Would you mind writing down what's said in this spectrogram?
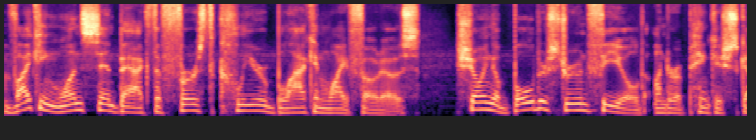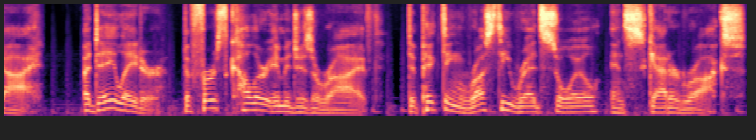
Viking 1 sent back the first clear black and white photos, showing a boulder-strewn field under a pinkish sky. A day later, the first color images arrived, depicting rusty red soil and scattered rocks,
